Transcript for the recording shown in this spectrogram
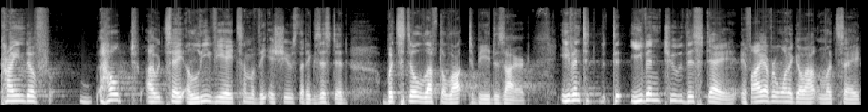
kind of helped, I would say, alleviate some of the issues that existed, but still left a lot to be desired. Even to, to, even to this day, if I ever want to go out and, let's say,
